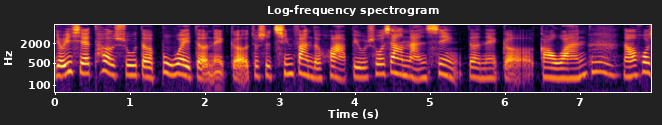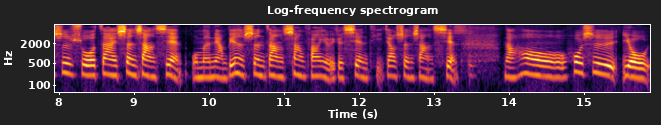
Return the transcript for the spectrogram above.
有一些特殊的部位的那个就是侵犯的话，比如说像男性的那个睾丸，嗯。然后或是说在肾上腺，我们两边的肾脏上方有一个腺体叫肾上腺，然后或是有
